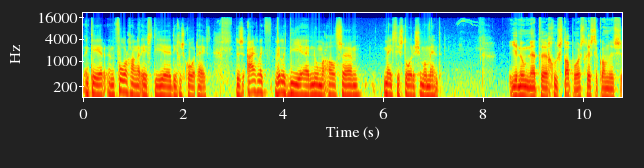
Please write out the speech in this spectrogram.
een keer een voorganger is die, die gescoord heeft. Dus eigenlijk wil ik die noemen als meest historische moment. Je noemt net uh, Goes Staphorst. Gisteren kwam dus,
